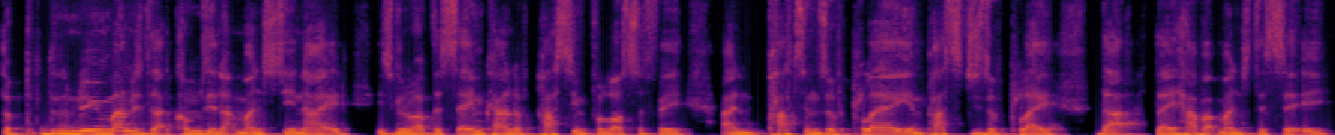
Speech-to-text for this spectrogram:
the, the new manager that comes in at Manchester United is going to have the same kind of passing philosophy and patterns of play and passages of play that they have at Manchester City,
